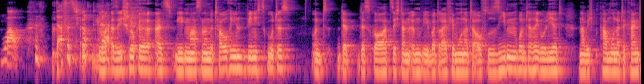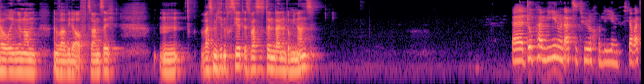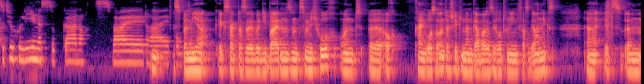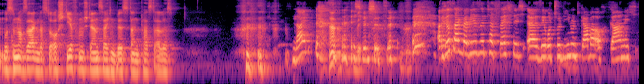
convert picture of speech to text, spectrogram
Wow, das ist schon krass. Also ich schlucke als Gegenmaßnahme Taurin wie nichts Gutes. Und der, der Score hat sich dann irgendwie über drei, vier Monate auf so sieben runterreguliert. Dann habe ich ein paar Monate kein Taurin genommen, dann war wieder auf 20. Hm. Was mich interessiert ist, was ist denn deine Dominanz? Äh, Dopamin und Acetylcholin. Ich glaube, Acetylcholin ist sogar noch zwei, drei. Hm, ist bei mir exakt dasselbe. Die beiden sind ziemlich hoch und äh, auch kein großer Unterschied und dann GABA-Serotonin fast gar nichts. Äh, jetzt ähm, musst du noch sagen, dass du auch Stier vom Sternzeichen bist, dann passt alles. Nein, ah, ich bin Schütze. Aber ich muss sagen, bei mir sind tatsächlich äh, Serotonin und GABA auch gar nicht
